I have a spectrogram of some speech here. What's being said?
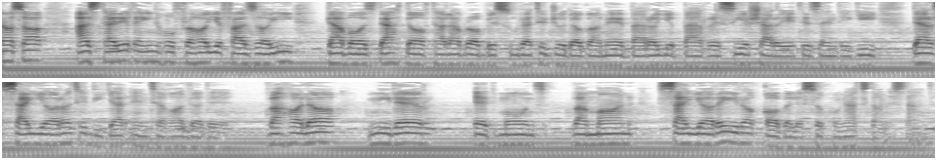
ناسا از طریق این حفره های فضایی دوازده داوطلب را به صورت جداگانه برای بررسی شرایط زندگی در سیارات دیگر انتقال داده و حالا میلر، ادموندز و مان سیاره ای را قابل سکونت دانستند.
